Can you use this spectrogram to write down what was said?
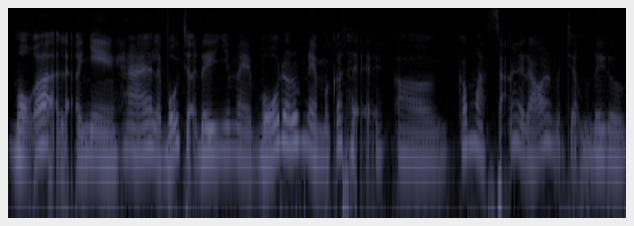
một á là ở nhà hai á là bố chở đi nhưng mà bố đâu lúc nào mà có thể ờ, có mặt sẵn ở đó để mà chở mình đi được.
